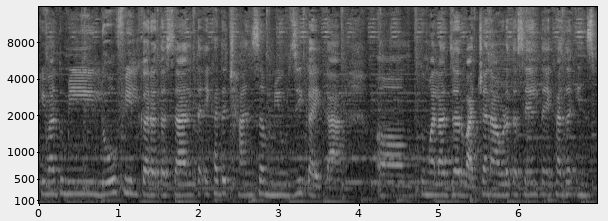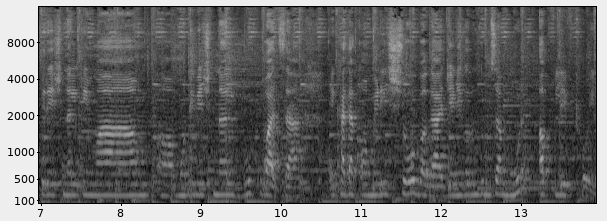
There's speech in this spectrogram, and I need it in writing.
किंवा तुम्ही लो फील करत असाल तर एखादं छानसं म्युझिक ऐका. तुम्हाला जर वाचन आवडत असेल तर एखादं इन्स्पिरेशनल किंवा मोटिवेशनल बुक वाचा. एखादा कॉमेडी शो बघा जेणेकरून तुमचा मूड अपलिफ्ट होईल.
